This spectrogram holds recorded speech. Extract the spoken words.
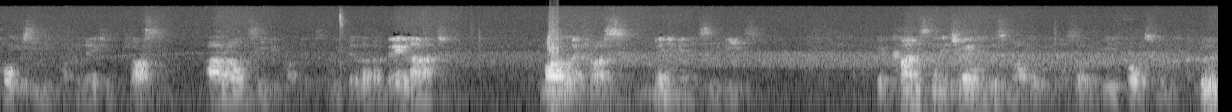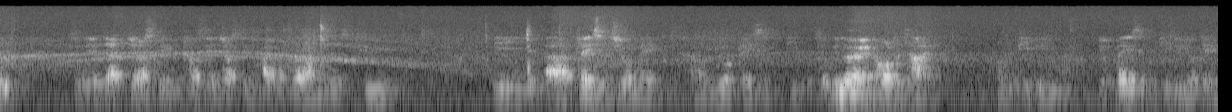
whole CV population, plus our own CV we build up a large model across many, many CVs. We're constantly training this model in a sort of reinforcement loop. So we're adjusting, constantly adjusting hyperparameters to the uh, placements you're making, how you're placing people. So we learn all the time from the people you, you're placing, the people you're getting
